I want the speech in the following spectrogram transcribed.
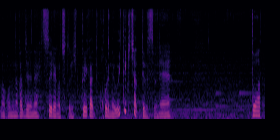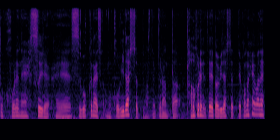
まあ、こんな感じでね睡蓮がちょっと、ね、ひっくり返ってこれね浮いてきちゃってるんですよね。とあとこれね睡蓮、えー、すごくないですか？もう飛び出しちゃってますねプランター。倒れて飛び出しちゃってこの辺はね、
